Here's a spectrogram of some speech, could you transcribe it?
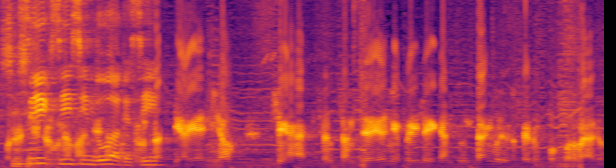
Sí, sí, sí, sin manera. duda que sí. Santiagueño, ser santiagueño, pedirle que cante un tango y ser un poco raro.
